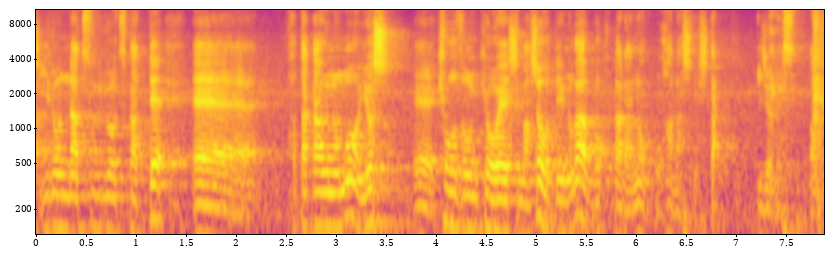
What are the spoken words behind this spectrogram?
しいろんなツールを使って、えー戦うのもよし、えー共存共栄しましょうというのが僕からのお話でした以上ですどうも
